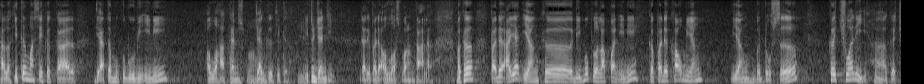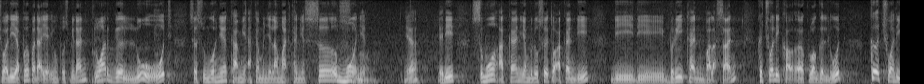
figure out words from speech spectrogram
kalau kita masih kekal di atas muka bumi ini Allah akan jaga kita. Yes. itu janji daripada Allah Subhanahu taala. Maka pada ayat yang ke-58 ini kepada kaum yang yang berdosa kecuali ha kecuali apa pada ayat 59 keluarga Lut sesungguhnya kami akan menyelamatkannya semuanya. Semua. ya jadi semua akan yang berdosa itu akan di, di diberikan balasan kecuali uh, keluarga Lut kecuali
